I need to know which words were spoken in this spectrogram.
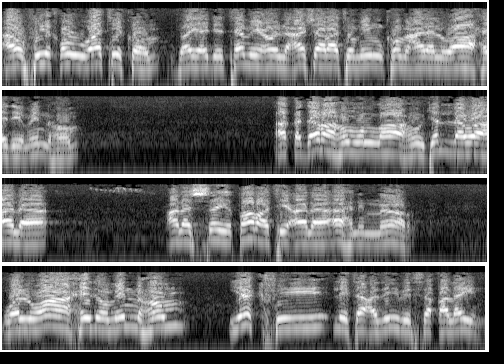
أو في قوتكم فيجتمع العشرة منكم على الواحد منهم. أقدرهم الله جل وعلا على السيطرة على أهل النار. والواحد منهم يكفي لتعذيب الثقلين.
